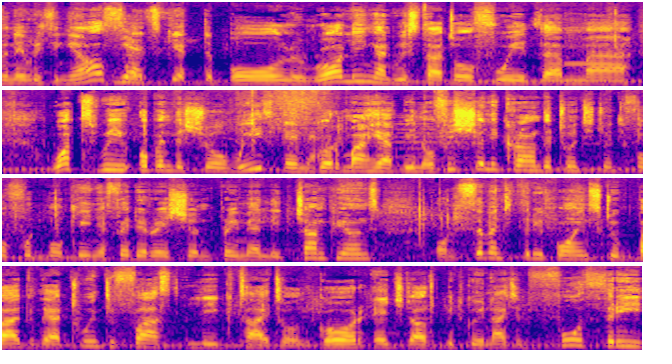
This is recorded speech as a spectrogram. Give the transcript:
and everything else. Yes. Let's get the ball rolling, and we start off with um, uh, what we opened the show with. And Gor Mahia have been officially crowned the 2024 Football Kenya Federation Premier League champions on 73 points to bag their 21st league title. Gor edged out Bitcoin United 4-3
